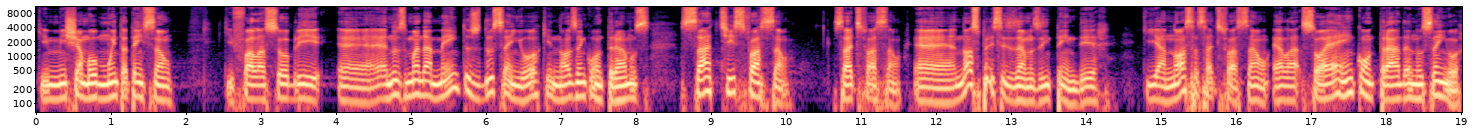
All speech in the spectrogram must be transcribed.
que me chamou muita atenção, que fala sobre é, é nos mandamentos do Senhor que nós encontramos satisfação. Satisfação. É, nós precisamos entender que a nossa satisfação ela só é encontrada no Senhor.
